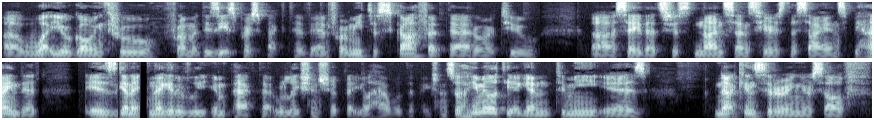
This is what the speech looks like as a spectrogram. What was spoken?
uh, what you're going through from a disease perspective, and for me to scoff at that or to uh, say that's just nonsense. Here's the science behind it. Is going to negatively impact that relationship that you'll have with the patient. So, humility, again, to me, is not considering yourself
